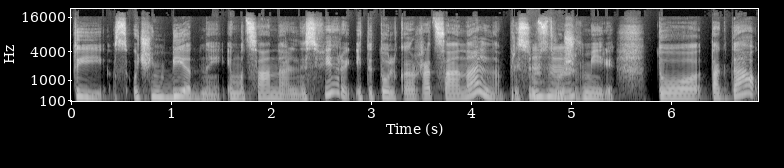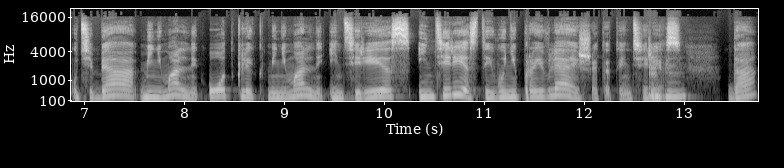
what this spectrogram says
ты с очень бедной эмоциональной сферой, и ты только рационально присутствуешь mm-hmm. в мире, то тогда у тебя минимальный отклик, минимальный интерес. Интерес, ты его не проявляешь, этот интерес. Mm-hmm. Да?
